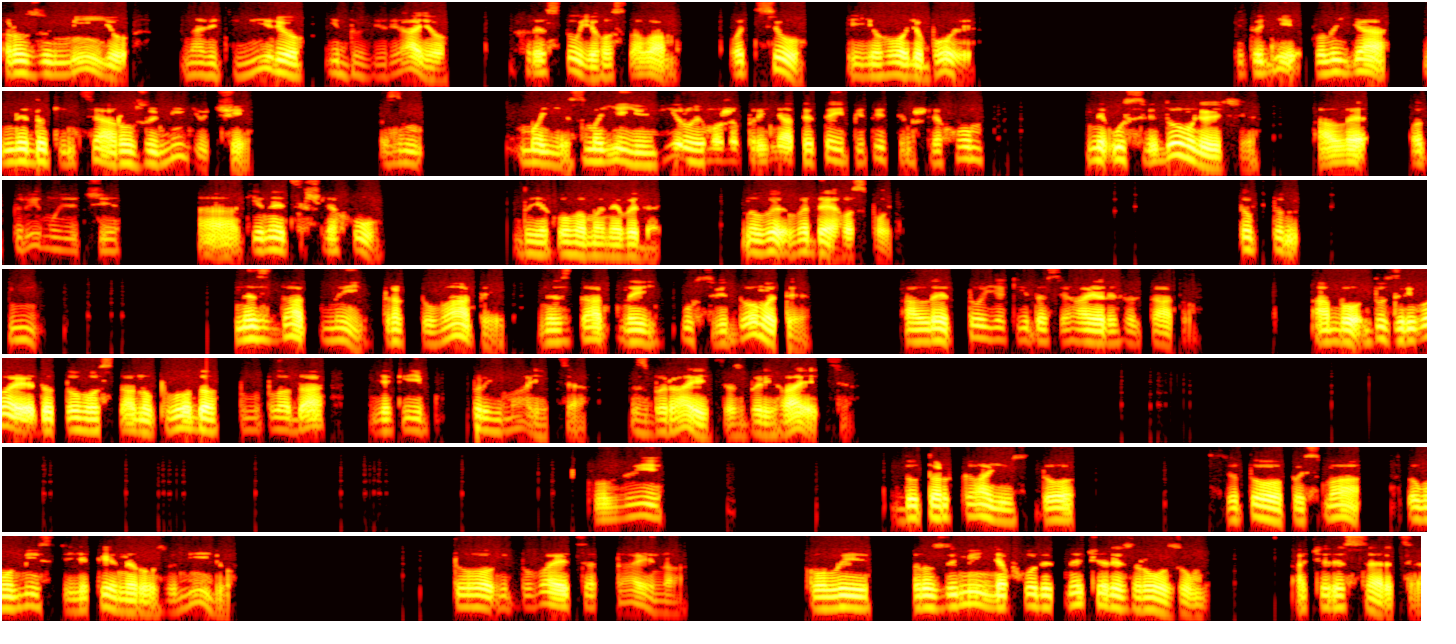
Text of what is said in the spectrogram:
розумію, навіть вірю і довіряю Христу Його словам, Отцю і Його любові. І тоді, коли я не до кінця розуміючи, з, мої, з моєю вірою можу прийняти те і піти цим шляхом, не усвідомлюючи, але отримуючи а, кінець шляху, до якого мене веде. Ну, веде Господь. Тобто нездатний трактувати, нездатний усвідомити, але той, який досягає результату, або дозріває до того стану плода, плода, який приймається, збирається, зберігається. Коли доторкаюсь до Святого Письма в тому місці, яке не розумію, то відбувається тайна, коли розуміння входить не через розум, а через серце.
